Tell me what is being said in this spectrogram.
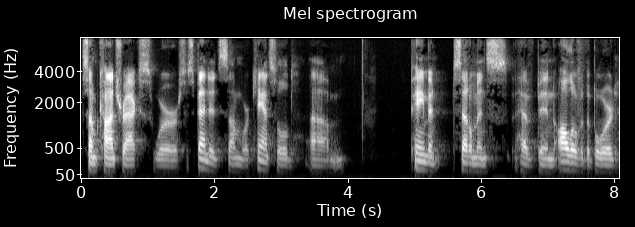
Some contracts were suspended, some were canceled. Um, payment settlements have been all over the board.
